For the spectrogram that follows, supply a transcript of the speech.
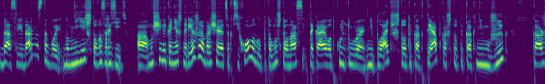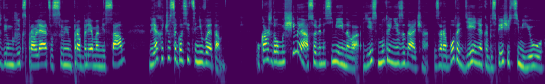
Да, солидарна с тобой, но мне есть что возразить. А мужчины, конечно, реже обращаются к психологу, потому что у нас такая вот культура «не плачь, что ты как тряпка, что ты как не мужик». Каждый мужик справляется со своими проблемами сам. Но я хочу согласиться не в этом. У каждого мужчины, особенно семейного, есть внутренняя задача – заработать денег, обеспечить семью.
